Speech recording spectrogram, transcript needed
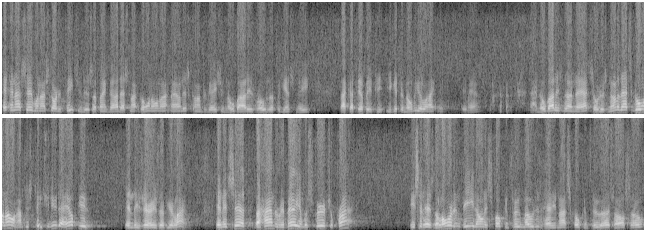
And I said when I started teaching this, I thank God that's not going on right now in this congregation. Nobody's rose up against me. Like I tell people, if you, get to know me, you'll like me. Amen? and nobody's done that, so there's none of that's going on. I'm just teaching you to help you in these areas of your life. And it said behind the rebellion was spiritual pride. He said, has the Lord indeed only spoken through Moses? Had he not spoken through us also?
